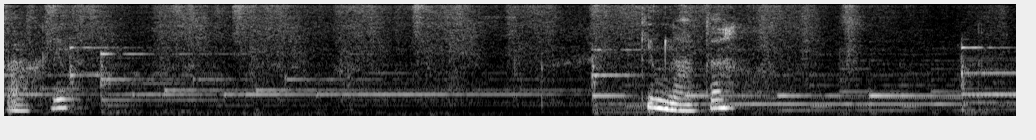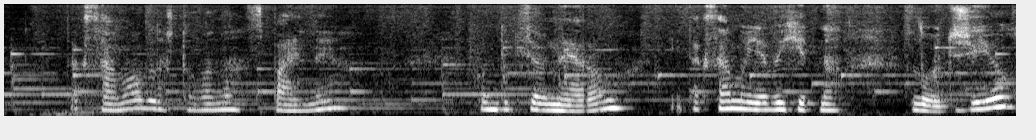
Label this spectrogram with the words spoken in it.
кахлі. Кімната. Так само облаштована спальнею, кондиціонером. І так само є вихід на лоджію.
